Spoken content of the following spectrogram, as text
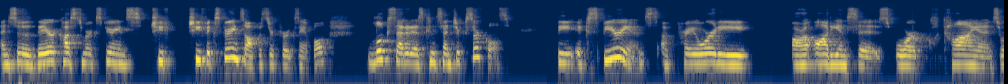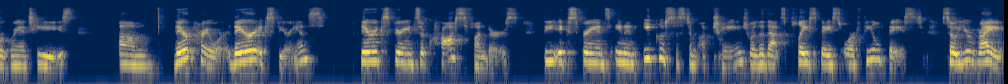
And so their customer experience chief, chief experience officer, for example, looks at it as concentric circles. The experience of priority our audiences or clients or grantees, um, their prior, their experience, their experience across funders, the experience in an ecosystem of change, whether that's place-based or field-based. So you're right,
